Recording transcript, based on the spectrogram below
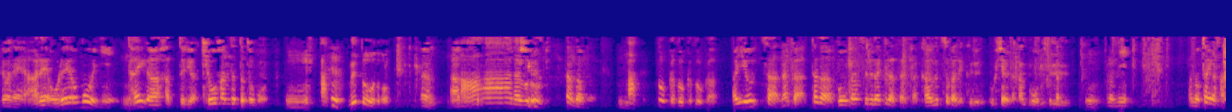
でもね、あれ、俺思うに、タイガー・ハットリは共犯だったと思う。うん。あ、武藤のうん。ああー、なるほの、なんだもん。ど。あ、そうかそうかそうか。ああいうさ、なんか、ただ傍観するだけだったらさ、革靴とかで来るオフィシャルな格好をしてたうんうん。のに、あの、タイガーさんっ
